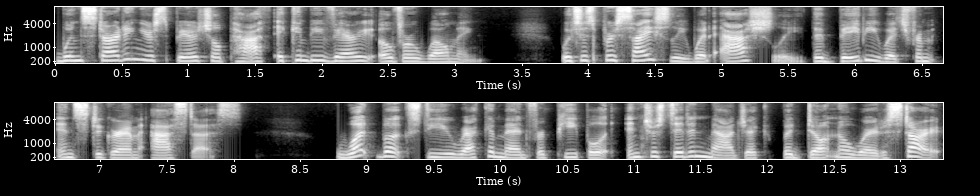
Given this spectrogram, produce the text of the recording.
When starting your spiritual path, it can be very overwhelming which is precisely what Ashley, the baby witch from Instagram, asked us. What books do you recommend for people interested in magic but don't know where to start?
